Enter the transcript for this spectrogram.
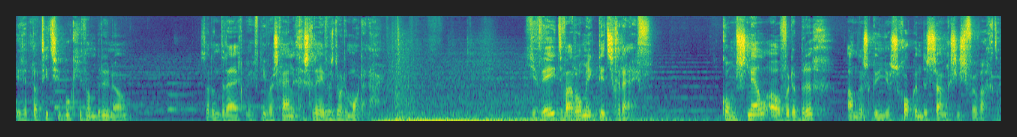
In het notitieboekje van Bruno staat een dreigbrief die waarschijnlijk geschreven is door de moordenaar. Je weet waarom ik dit schrijf. Kom snel over de brug, anders kun je schokkende sancties verwachten.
